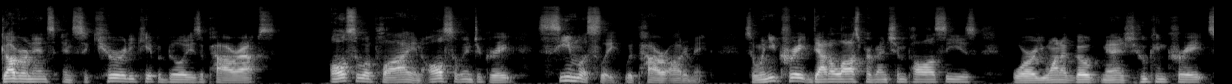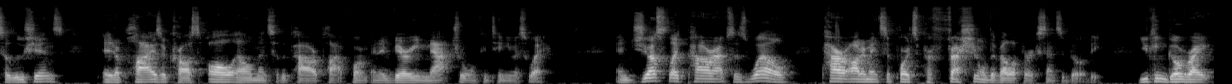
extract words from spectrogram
governance, and security capabilities of Power Apps also apply and also integrate seamlessly with Power Automate. So when you create data loss prevention policies or you want to go manage who can create solutions, it applies across all elements of the Power Platform in a very natural and continuous way. And just like Power Apps as well, Power Automate supports professional developer extensibility. You can go write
